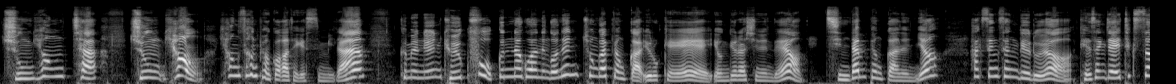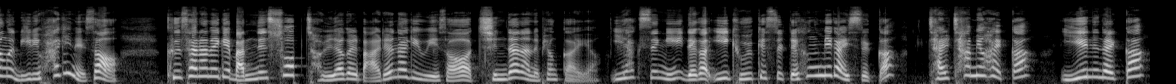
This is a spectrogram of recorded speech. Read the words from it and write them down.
중형차, 중형, 형성 평가가 되겠습니다. 그러면은 교육 후 끝나고 하는 거는 총괄 평가, 이렇게 연결하시는데요. 진단 평가는요, 학생 상대로요, 대상자의 특성을 미리 확인해서 그 사람에게 맞는 수업 전략을 마련하기 위해서 진단하는 평가예요. 이 학생이 내가 이 교육했을 때 흥미가 있을까? 잘 참여할까? 이해는 할까?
